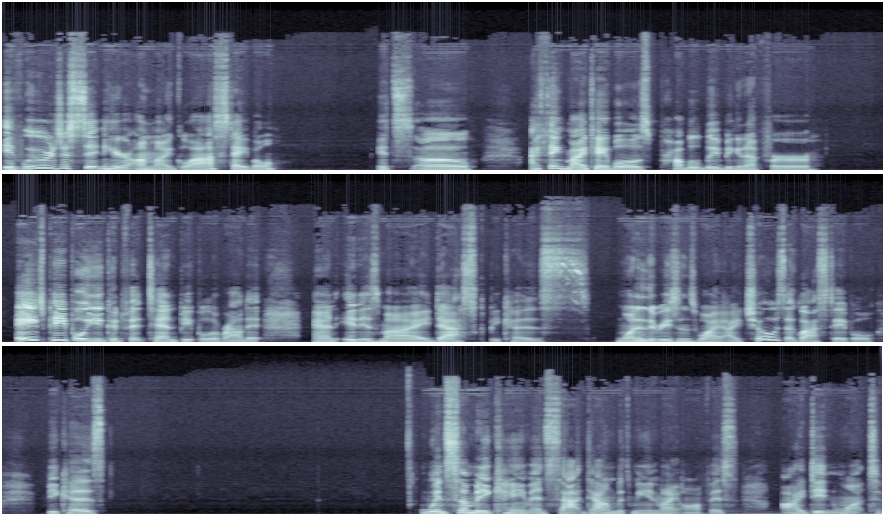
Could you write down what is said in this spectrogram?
if we were just sitting here on my glass table, it's, oh, I think my table is probably big enough for eight people. You could fit 10 people around it. And it is my desk because one of the reasons why I chose a glass table because when somebody came and sat down with me in my office, I didn't want to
